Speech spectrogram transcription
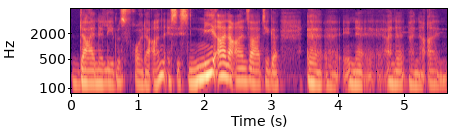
deine Lebensfreude an. Es ist nie eine einseitige, äh, eine, eine, eine, eine,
